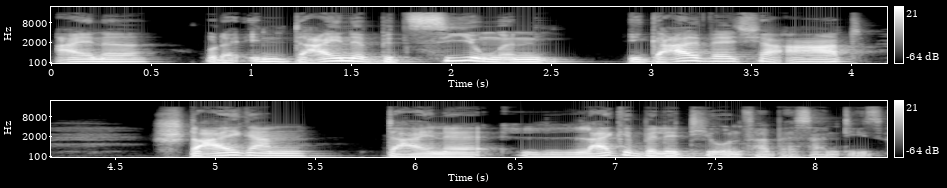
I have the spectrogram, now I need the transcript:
eine oder in deine Beziehungen, egal welcher Art, steigern deine Likability und verbessern diese.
